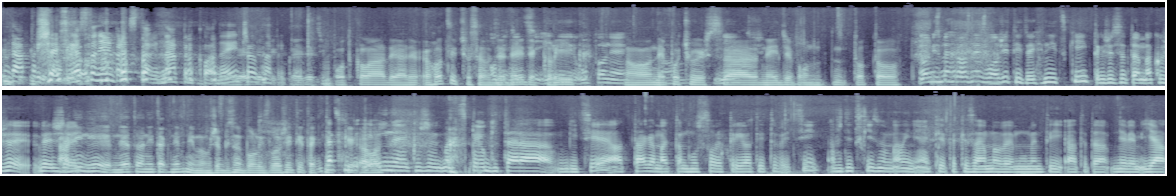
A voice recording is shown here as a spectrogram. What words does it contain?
napríklad. Všetko. Ja si to neviem predstaviť. Napríklad, hej? Čo ti- napríklad? Nejde ti podklad, ja, ne- hoci čo sa že nejde klík, úplne. no, No, nepočuješ sa, nič. nejde von toto. No my sme hrozne zložití technicky, takže sa tam akože, vieš, že... Ani nie, ja to ani tak nevnímam, že by sme boli zložití tak technicky, je ale iné, akože mať spev, gitara, bicie a tak a mať tam huslové trio a tieto veci. A vždycky sme mali nejaké také zaujímavé momenty a teda, neviem, ja,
